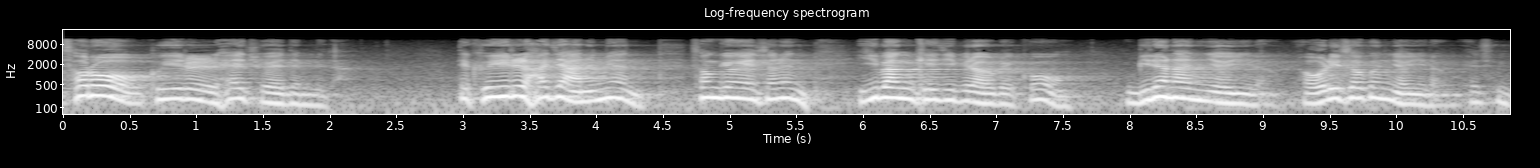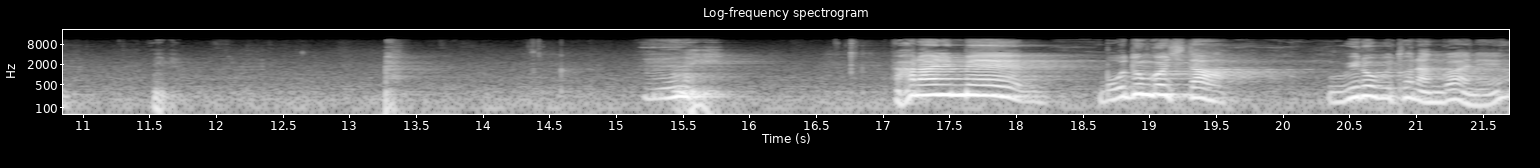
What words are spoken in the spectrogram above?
서로 그 일을 해줘야 됩니다. 근데 그 일을 하지 않으면 성경에서는 이방 계집이라고 그랬고 미련한 여인이라고 어리석은 여인이라고 했습니다. 하나님의 모든 것이 다 위로부터 난 거 아니에요?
